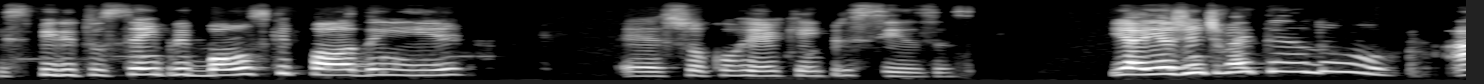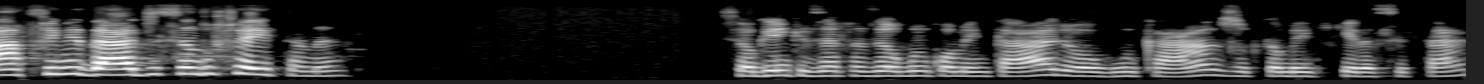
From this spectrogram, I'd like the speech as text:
Espíritos sempre bons que podem ir é, socorrer quem precisa. E aí a gente vai tendo a afinidade sendo feita, né? Se alguém quiser fazer algum comentário, algum caso que também queira citar.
